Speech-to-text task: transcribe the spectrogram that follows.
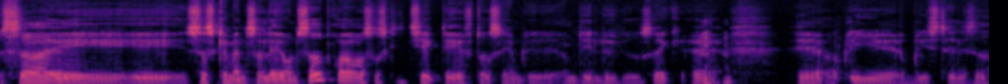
så, øh, så skal man så lave en sædprøve, og så skal de tjekke det efter og se, om det, om det er lykkedes. Ikke? Øh, øh, at blive, at blive steriliseret.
